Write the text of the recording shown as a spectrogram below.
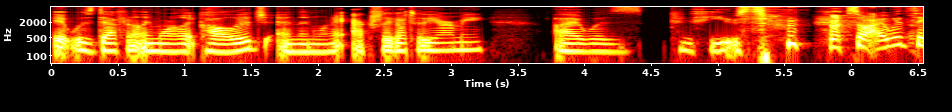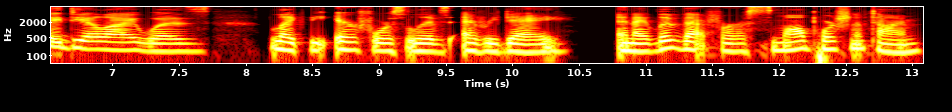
it was definitely more like college and then when I actually got to the army, I was confused. so I would say DLI was like the Air Force lives every day. And I lived that for a small portion of time.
